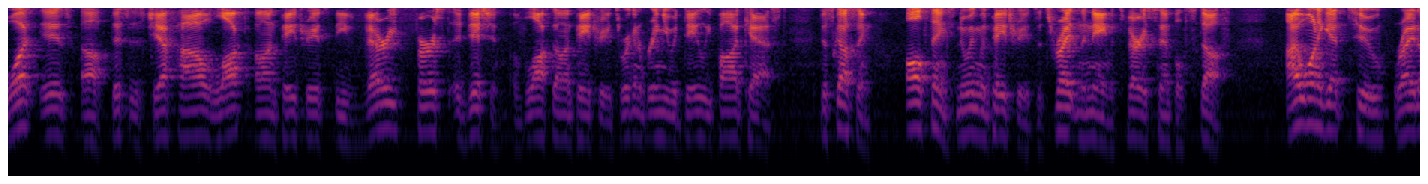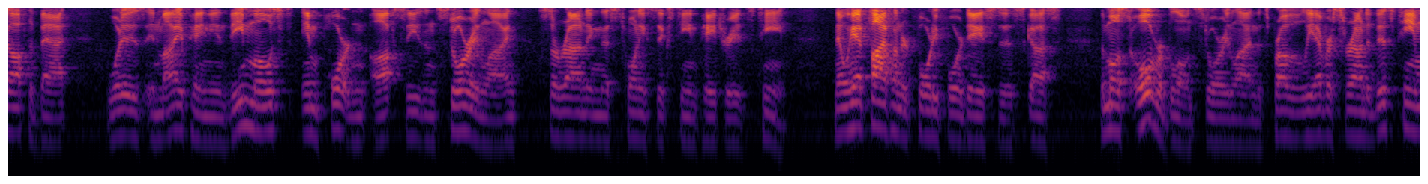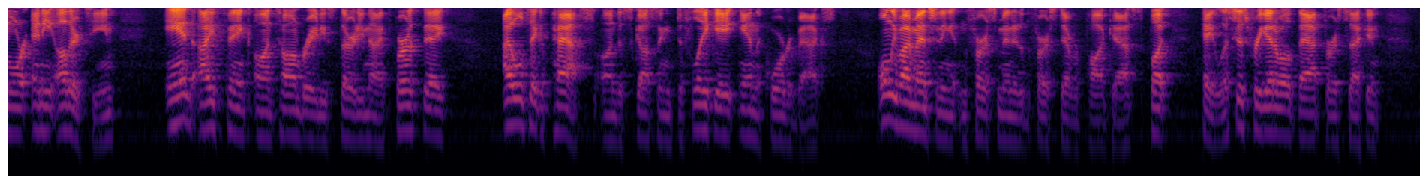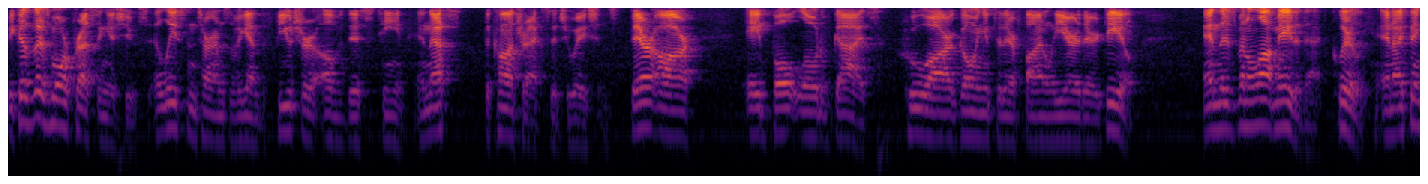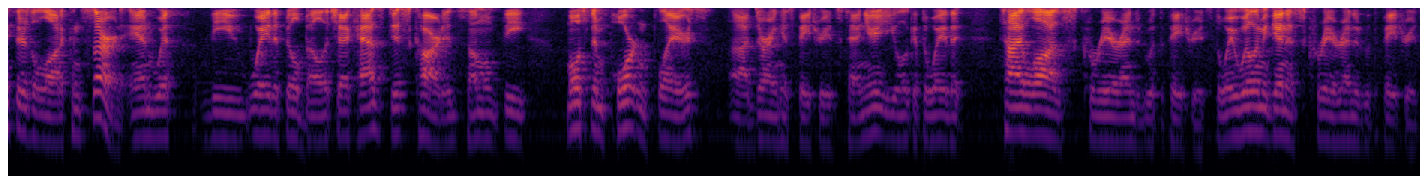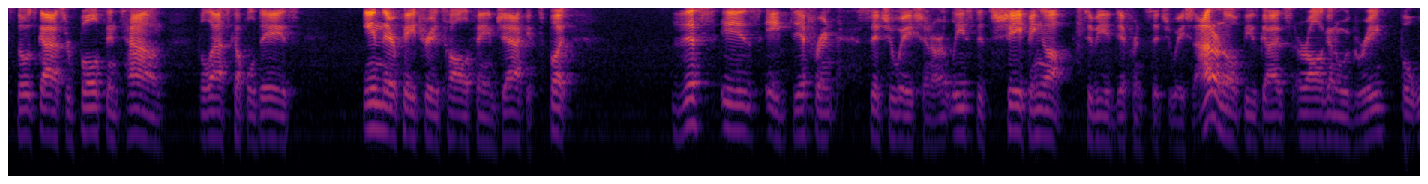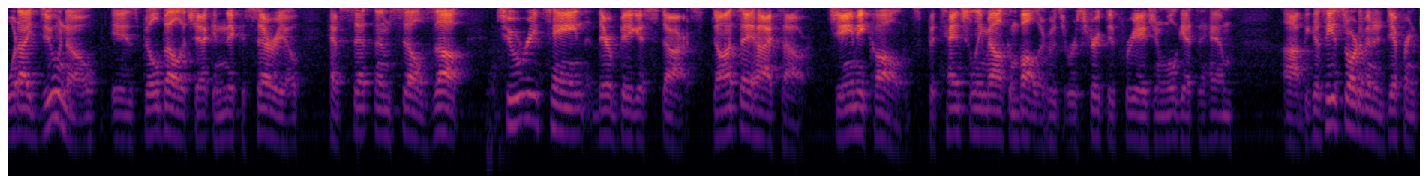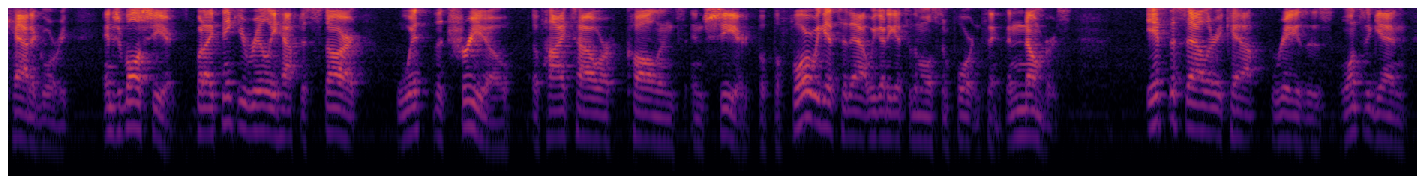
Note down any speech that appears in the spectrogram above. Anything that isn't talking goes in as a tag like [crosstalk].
What is up? This is Jeff Howe, Locked On Patriots, the very first edition of Locked On Patriots. We're going to bring you a daily podcast discussing all things New England Patriots. It's right in the name, it's very simple stuff. I want to get to, right off the bat, what is, in my opinion, the most important offseason storyline surrounding this 2016 Patriots team. Now, we had 544 days to discuss the most overblown storyline that's probably ever surrounded this team or any other team and I think on Tom Brady's 39th birthday, I will take a pass on discussing Deflategate and the quarterbacks, only by mentioning it in the first minute of the first ever podcast. But hey, let's just forget about that for a second because there's more pressing issues, at least in terms of, again, the future of this team, and that's the contract situations. There are a boatload of guys who are going into their final year of their deal. And there's been a lot made of that, clearly. And I think there's a lot of concern. And with the way that Bill Belichick has discarded some of the most important players uh, during his Patriots tenure. You look at the way that Ty Law's career ended with the Patriots, the way Willie McGinest' career ended with the Patriots. Those guys were both in town the last couple days in their Patriots Hall of Fame jackets. But this is a different situation, or at least it's shaping up to be a different situation. I don't know if these guys are all going to agree, but what I do know is Bill Belichick and Nick Caserio have set themselves up to retain their biggest stars Dont'a Hightower, Jamie Collins, potentially Malcolm Butler, who's a restricted free agent. We'll get to him uh, because he's sort of in a different category, and Jabaal Sheard. But I think you really have to start with the trio of Hightower, Collins, and Sheard. But before we get to that, we got to get to the most important thing the numbers. If the salary cap raises, once again,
